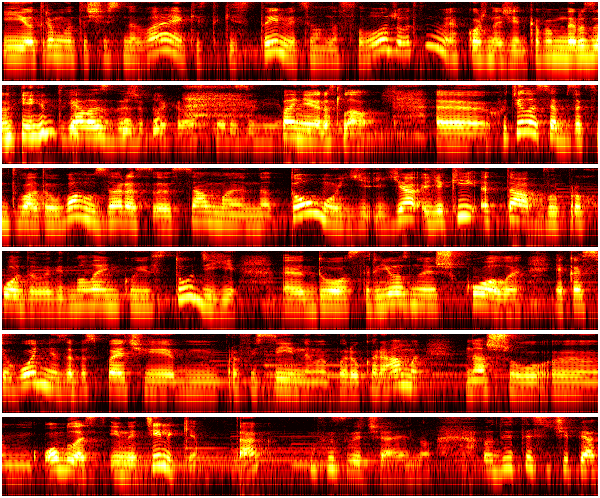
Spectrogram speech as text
і отримувати щось нове, якийсь такий стиль, від цього насолоджувати. Ну, як кожна жінка, ви мене розумієте. Я вас дуже прекрасно розумію. Пані Ярославо, е, хотілося б заакцентувати увагу зараз е, саме на тому, я- який етап ви проходили від маленької студії е, до серйозної школи, яка сьогодні забезпечує професійними перукарами нашу е, область і не тільки, так? Звичайно, в 2005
